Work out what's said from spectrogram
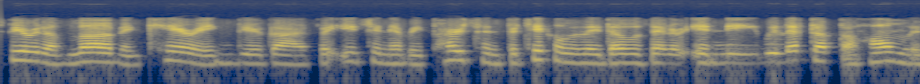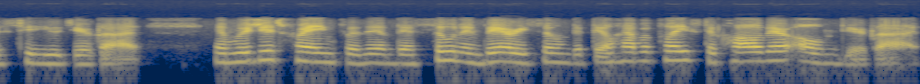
spirit of love and caring, dear God, for each and every person, particularly those that are in need. We lift up the homeless to you, dear God. And we're just praying for them that soon and very soon that they'll have a place to call their own, dear God.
